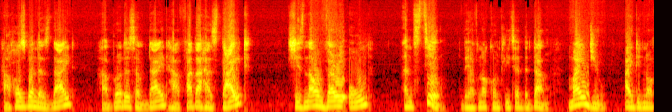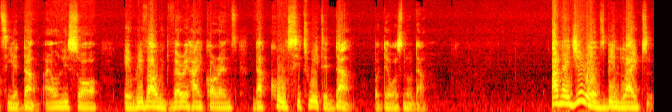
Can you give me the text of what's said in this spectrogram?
Her husband has died, her brothers have died, her father has died. She's now very old, and still they have not completed the dam. Mind you, I did not see a dam. I only saw a river with very high currents that could situate a dam, but there was no dam. Are Nigerians being lied to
